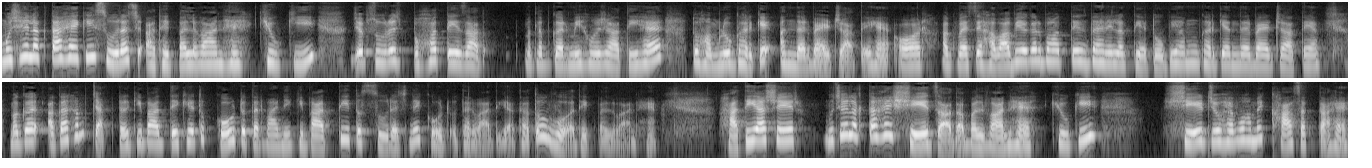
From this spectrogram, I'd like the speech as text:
मुझे लगता है कि सूरज अधिक बलवान है, क्योंकि जब सूरज बहुत तेज़ मतलब गर्मी हो जाती है तो हम लोग घर के अंदर बैठ जाते हैं। और अब वैसे हवा भी अगर बहुत तेज़ बहने लगती है तो भी हम घर के अंदर बैठ जाते हैं। मगर अगर हम चैप्टर की बात देखें तो कोट उतरवाने की बात थी तो सूरज ने कोट उतरवा दिया था तो वो अधिक बलवान है। हाथी या शेर? मुझे लगता है शेर ज़्यादा बलवान है, क्योंकि शेर जो है वो हमें खा सकता है,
